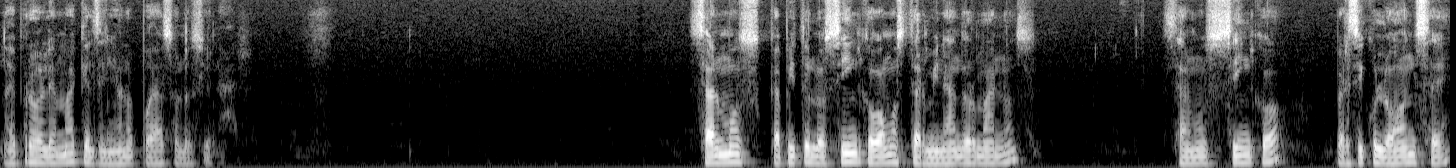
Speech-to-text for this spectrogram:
No hay problema que el Señor no pueda solucionar. Salmos capítulo 5, vamos terminando hermanos. Salmos 5, versículo 11.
